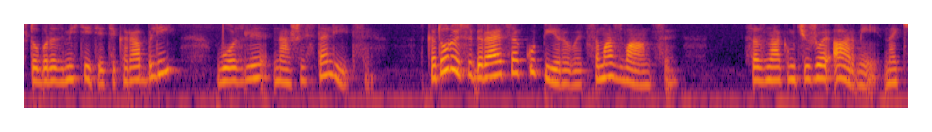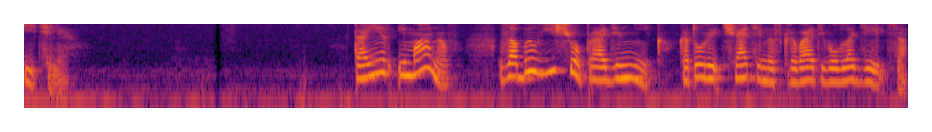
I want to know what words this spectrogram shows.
чтобы разместить эти корабли возле нашей столицы, которую собираются оккупировать самозванцы со знаком чужой армии на кителе. Таир Иманов забыл еще про один ник, который тщательно скрывает его владельца,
